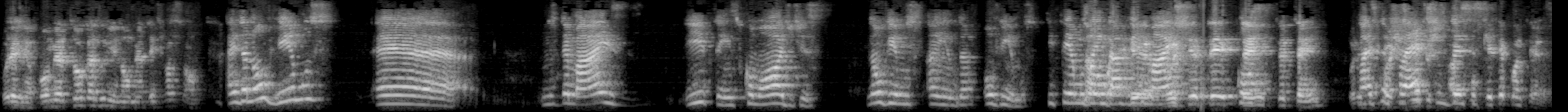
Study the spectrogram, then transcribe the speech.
Por exemplo, aumentou a gasolina, aumenta a inflação. Ainda não vimos é, nos demais itens, commodities, não vimos ainda, ouvimos. E temos Não, ainda a ver é, mais. Você tem, tem, você tem. Mais reflexos desses- O que, que acontece?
